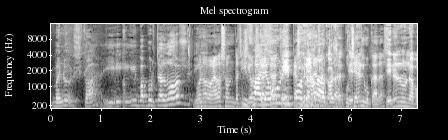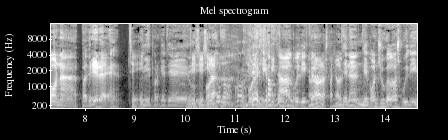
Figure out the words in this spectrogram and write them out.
bueno, esclar, i, i va portar dos... I, Bueno, a vegades són decisions que, un que, i que, es prenen l'altre. potser equivocades. Tenen una bona pedrera, eh? Sí. Vull dir, perquè té Sí, sí, sí, un, la- bon, equip i tal, vull dir que No, no, l'Espanyol- tenen, té bons jugadors, vull dir,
